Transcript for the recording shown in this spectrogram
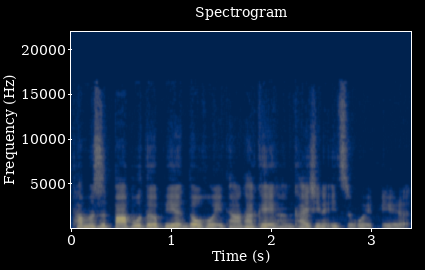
他们是巴不得别人都回他，他可以很开心的一直回别人。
